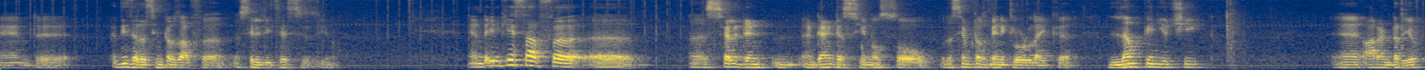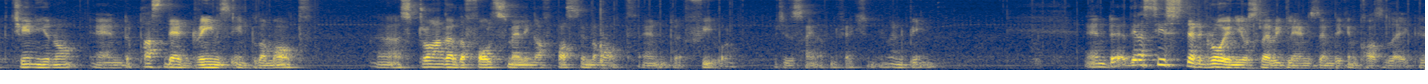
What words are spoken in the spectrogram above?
And uh, these are the symptoms of uh, cellulitis, you know. And in case of uh, uh, uh, cellulitis, you know, so the symptoms may include like a lump in your cheek uh, or under your chin, you know, and pus that drains into the mouth. Uh, stronger the foul smelling of pus in the mouth and uh, fever, which is a sign of infection you know, and pain. And uh, there are cysts that grow in your salivary glands, and they can cause like uh,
